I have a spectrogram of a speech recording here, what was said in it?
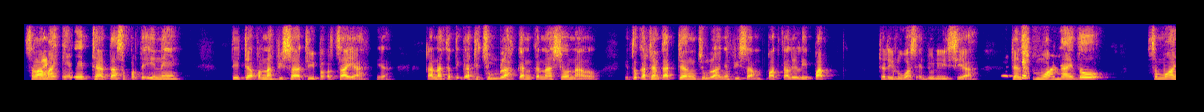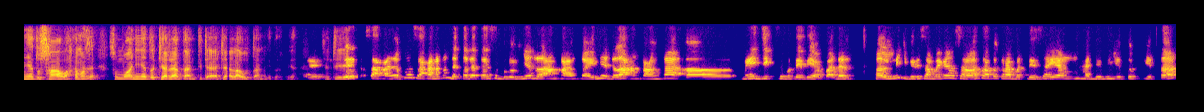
Selama ini data seperti ini tidak pernah bisa dipercaya ya. Karena ketika dijumlahkan ke nasional itu kadang-kadang jumlahnya bisa empat kali lipat dari luas Indonesia dan semuanya itu semuanya itu sawah, maksudnya semuanya itu daratan, tidak ada lautan gitu ya. Jadi, Jadi seakan-akan seakan-akan data-data sebelumnya adalah angka-angka ini adalah angka-angka uh, magic seperti itu ya Pak. Dan hal ini juga disampaikan salah satu kerabat desa yang hadir di YouTube kita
